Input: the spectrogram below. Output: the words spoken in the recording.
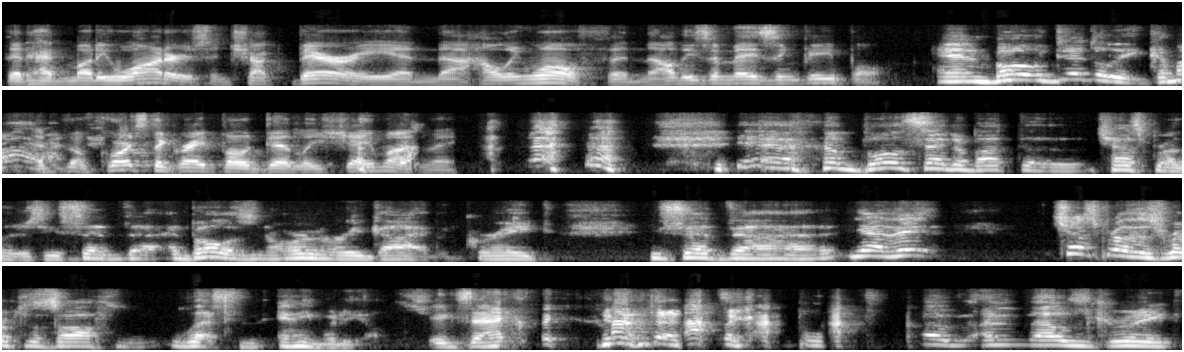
that had Muddy Waters and Chuck Berry and uh, Howling Wolf and all these amazing people. And Bo Diddley, come on. And of course, the great Bo Diddley. Shame on me. yeah, Bo said about the Chess Brothers. He said, uh, and Bo is an ordinary guy, but great. He said, uh, yeah, they Chess Brothers ripped us off less than anybody else. Exactly. That's a compliment. Uh, that was great.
